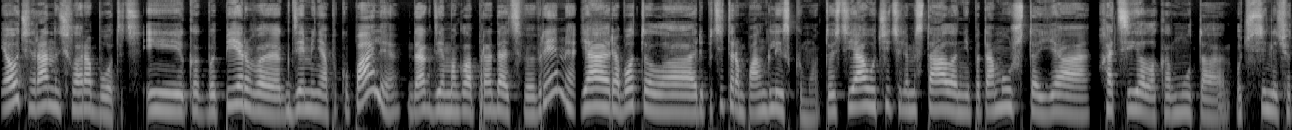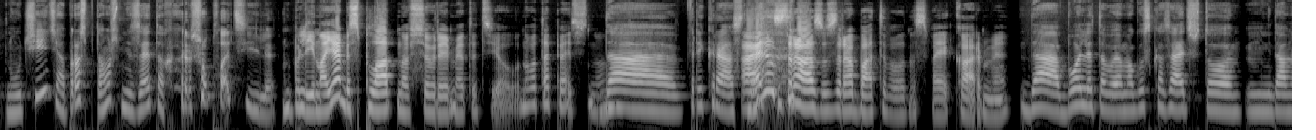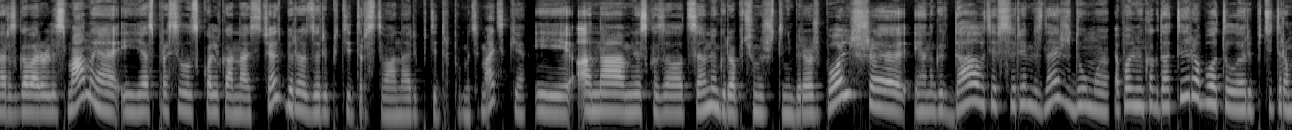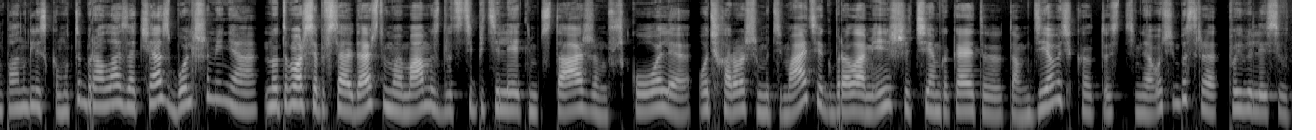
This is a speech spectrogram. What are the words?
Я очень рано начала работать. И как бы первое, где меня покупали, да, где я могла продать свое время, я работала репетитором по английскому. То есть я учителем стала не потому, что я хотела кому-то очень сильно что-то научить, а просто потому, что мне за это хорошо платили. Блин, а я бесплатно все время это делала. Ну вот опять. Ну... Да, прекрасно. А я сразу зарабатывала на своей карме. Да, более того, я могу сказать, что недавно разговаривали с мамой, и я спросила, сколько она сейчас берет за репетиторство. Она она репетитор по математике, и она мне сказала цену, я говорю, а почему же ты не берешь больше? И она говорит, да, вот я все время, знаешь, думаю, я помню, когда ты работала репетитором по английскому, ты брала за час больше меня. Ну, ты можешь себе представить, да, что моя мама с 25-летним стажем в школе, очень хороший математик, брала меньше, чем какая-то там девочка, то есть у меня очень быстро появились вот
